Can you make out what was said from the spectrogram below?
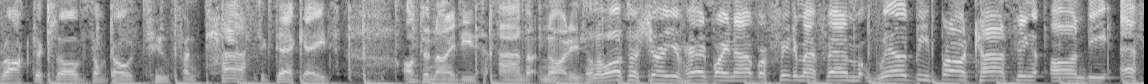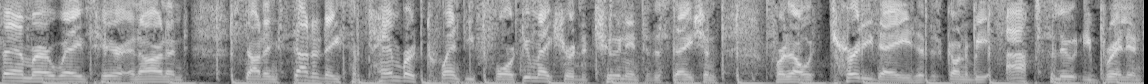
rock the clubs of those two fantastic decades of the 90s and 90s. And I'm also sure you've heard by now, but Freedom FM will be broadcasting on the FM airwaves here in Ireland starting Saturday, September 24th. Do make sure to tune into the station for those 30 days. It is going to be absolutely brilliant.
